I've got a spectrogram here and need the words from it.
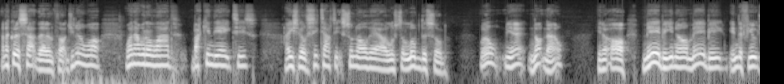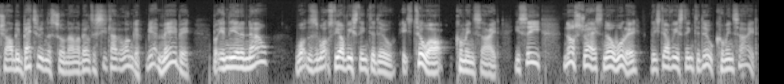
And I could have sat there and thought, do you know what? When I was a lad, back in the 80s, I used to be able to sit out in the sun all day. I used to love the sun. Well, yeah, not now. You know, or maybe, you know, maybe in the future I'll be better in the sun and I'll be able to sit out longer. Yeah, maybe. But in the here and now, what does, what's the obvious thing to do? It's too hot, come inside. You see, no stress, no worry. It's the obvious thing to do, come inside.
